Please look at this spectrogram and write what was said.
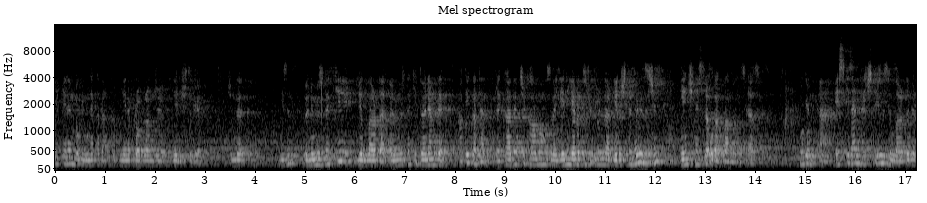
Türkiye'nin bugün ne kadar yeni programcı geliştiriyor. Şimdi bizim önümüzdeki yıllarda, önümüzdeki dönemde hakikaten rekabetçi kalmamız ve yeni yaratıcı ürünler geliştirmemiz için genç nesle odaklanmamız lazım. Bugün e, eskiden geçtiğimiz yıllarda bir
